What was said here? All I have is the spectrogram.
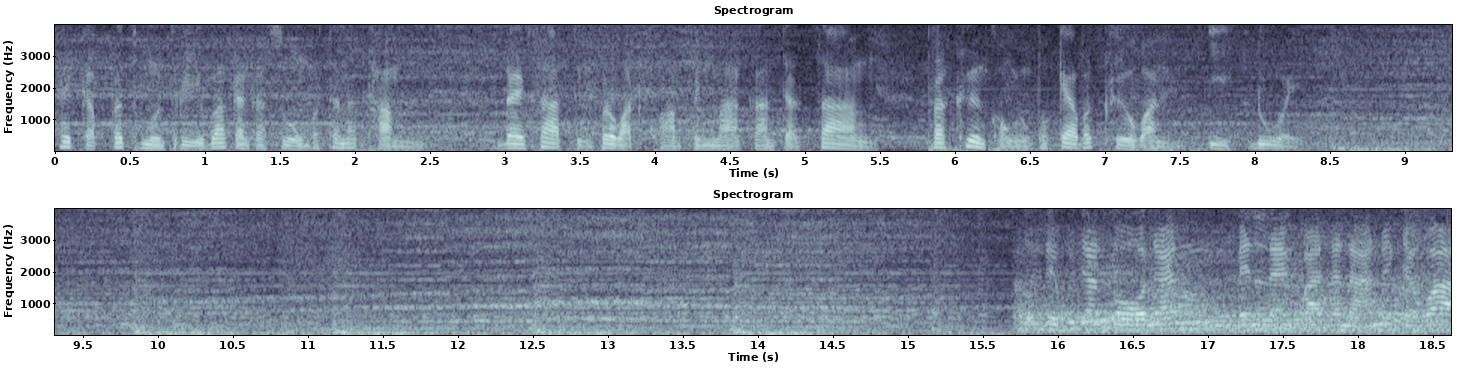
ให้กับรัฐมนตรีว่าการกระทรวงวัฒนธรรม ได้ทราบถึงประวัติความเป็นมาการจัดสร้างพระเครื่องของหลวงพ่อแก้ววัดเครือวันอีกด้วยสมเด็จพระเจ้าโตนั้นเป็นแรงปรารถนาเนื่องจากว่า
